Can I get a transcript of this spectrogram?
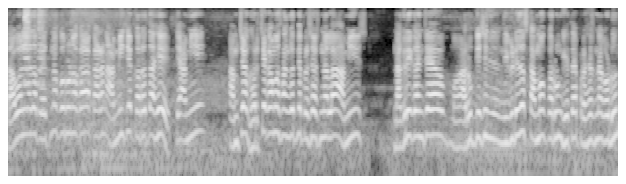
डावलण्याचा प्रयत्न करू नका कारण आम्ही जे करत आहे ते आम्ही आमच्या घरचे कामं सांगत नाही प्रशासनाला. आम्ही नागरिकांच्या आरोग्याशी निगडीतच कामं करून घेत आहे प्रशासनाकडून.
